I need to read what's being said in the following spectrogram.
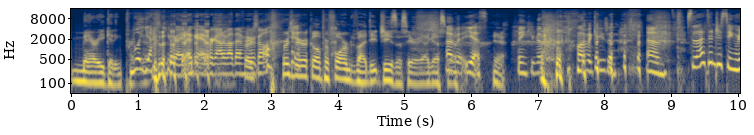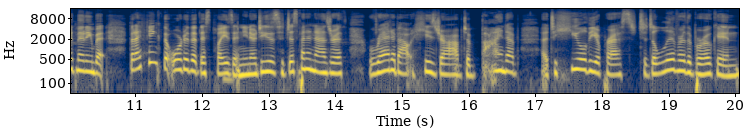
Mary getting pregnant. Well, yeah, you're right. Okay, I forgot about that First, miracle. first miracle performed by D- Jesus here, I guess. Yeah. yes, yeah. Thank you for the clarification. Um, so that's interesting, worth noting. But but I think the order that this plays in, you know, Jesus had just been in Nazareth, read about his job to bind up, uh, to heal the oppressed, to deliver the broken.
